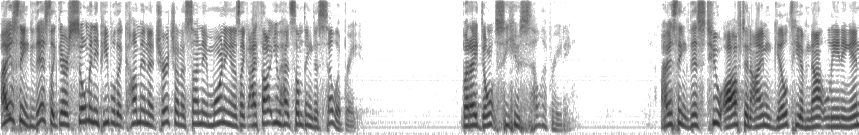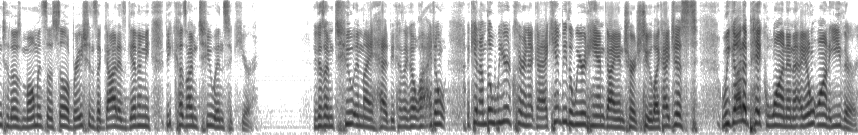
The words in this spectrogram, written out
I just think this, like there are so many people that come in at church on a Sunday morning and it's like, I thought you had something to celebrate, but I don't see you celebrating. I just think this too often I'm guilty of not leaning into those moments, those celebrations that God has given me because I'm too insecure. Because I'm too in my head, because I go, well, I don't, again, I'm the weird clarinet guy. I can't be the weird hand guy in church too. Like, I just, we got to pick one, and I don't want either.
